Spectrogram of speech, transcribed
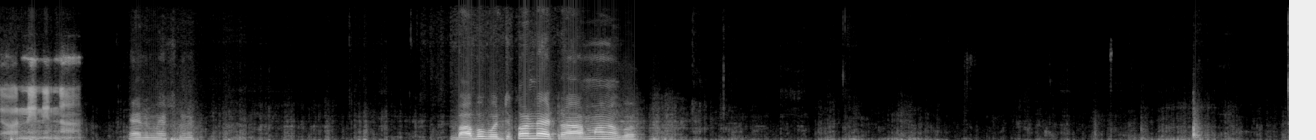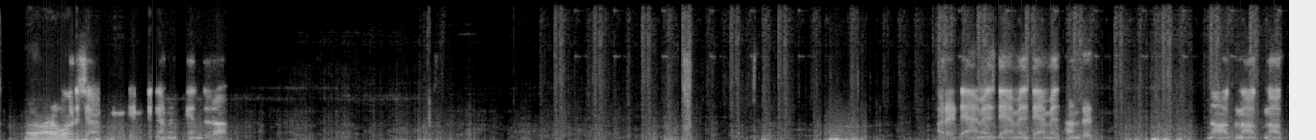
ఎవరిని నిన్న? ఎనిమిస్ని. బాబు బుజ్జుకోండి ఎట్రా అమ్మా నువ్వు. అరే రారా. ఒకటి చెప్పి కనెక్ట్ అయిందిరా. అరే డ్యామేజ్ డ్యామేజ్ డ్యామేజ్ హండ్రెడ్. నాకు నాకు నాకు.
